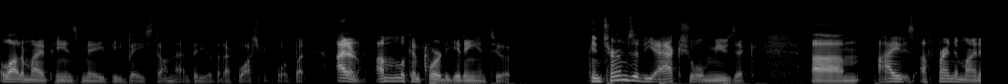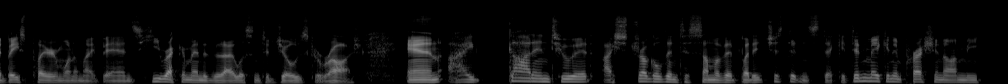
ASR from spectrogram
a lot of my opinions may be based on that video that I've watched before, but I don't know. I'm looking forward to getting into it. In terms of the actual music, um, I a friend of mine, a bass player in one of my bands, he recommended that I listen to Joe's Garage, and I got into it. I struggled into some of it, but it just didn't stick. It didn't make an impression on me,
